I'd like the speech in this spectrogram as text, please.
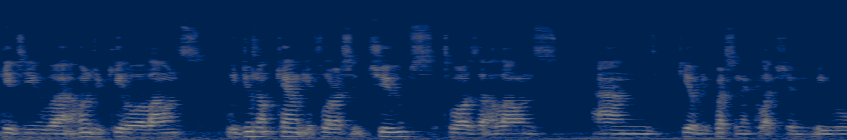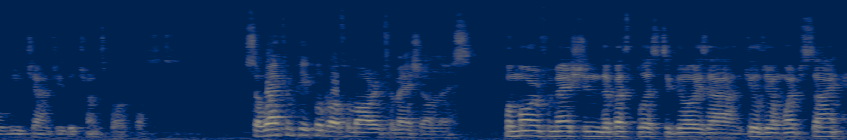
gives you a 100 kilo allowance. We do not count your fluorescent tubes towards that allowance, and if you're requesting a collection, we will recharge you the transport costs. So, where can people go for more information on this? For more information, the best place to go is our Killgerm website.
